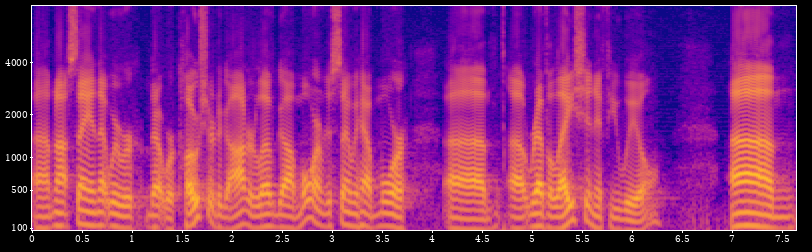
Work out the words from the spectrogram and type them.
Uh, I'm not saying that we were that we're closer to God or love God more. I'm just saying we have more uh, uh, revelation, if you will, um,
